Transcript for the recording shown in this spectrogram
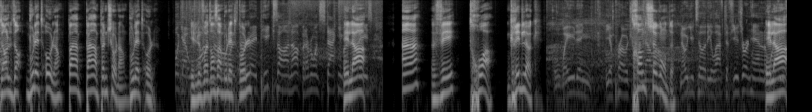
dans, le- dans Bullet Hall, hein. Pas, un, pas un punch hall, hein. Bullet Hall. Il le voit dans un Bullet Hall. Et là, 1v3. Gridlock. 30 secondes. Et là,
